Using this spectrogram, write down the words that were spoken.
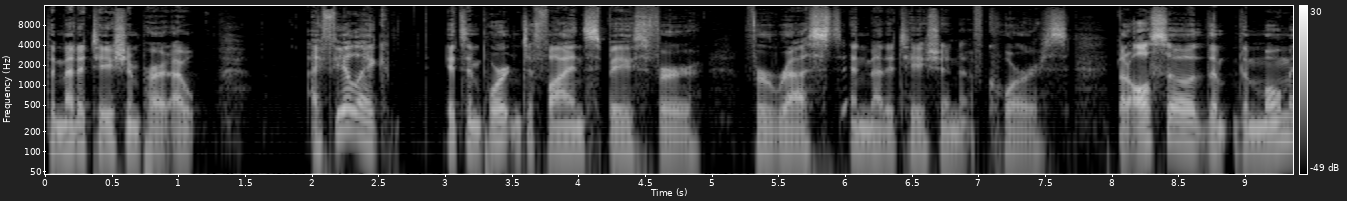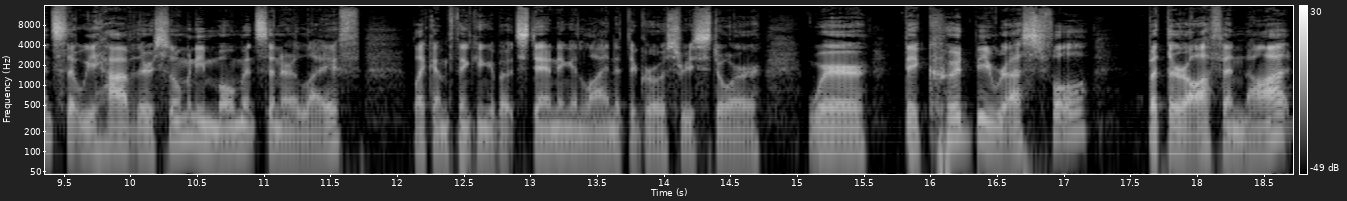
the meditation part, I I feel like it's important to find space for for rest and meditation, of course, but also the the moments that we have. There's so many moments in our life like I'm thinking about standing in line at the grocery store where they could be restful, but they're often not,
